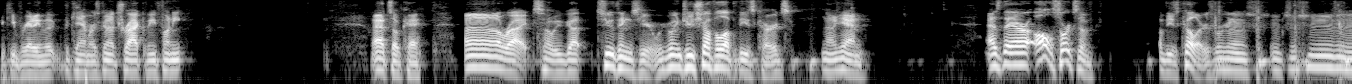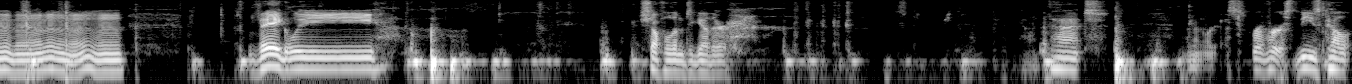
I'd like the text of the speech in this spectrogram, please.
I keep forgetting that the camera's going to track me funny. That's okay. All right, so we've got two things here. We're going to shuffle up these cards. Now, again, as they are all sorts of, of these colors, we're going to vaguely shuffle them together. Like that. And then we're going to reverse these colors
